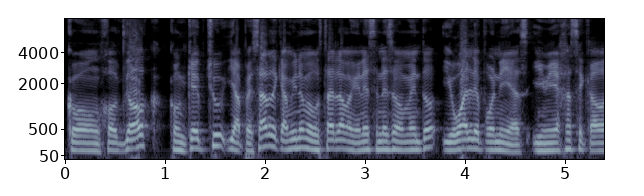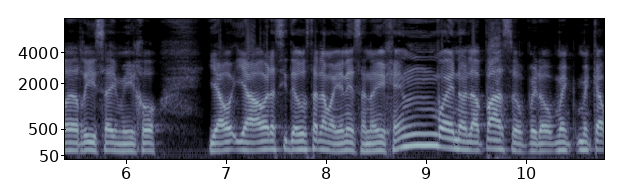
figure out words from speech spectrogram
con hot dog, con ketchup y a pesar de que a mí no me gustaba la mayonesa en ese momento, igual le ponías y mi vieja se cagó de risa y me dijo, y, aho- y ahora sí te gusta la mayonesa, ¿no? Y dije, "Mm, bueno, la paso, pero me, me, o sea,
